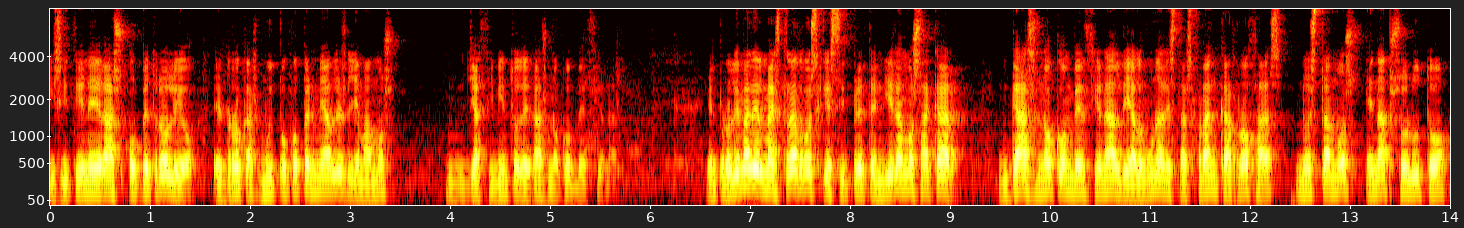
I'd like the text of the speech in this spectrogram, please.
y si tiene gas o petróleo en rocas muy poco permeables, le llamamos yacimiento de gas no convencional. El problema del maestrazgo es que si pretendiéramos sacar gas no convencional de alguna de estas francas rojas, no estamos en absoluto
